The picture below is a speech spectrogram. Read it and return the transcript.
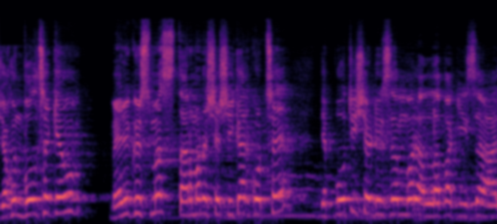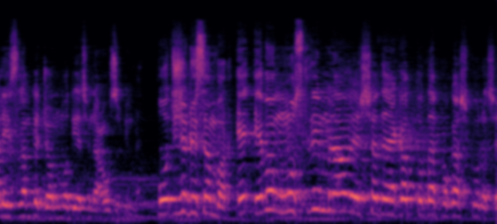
যখন বলছে কেউ মেরি ক্রিসমাস তার মানে সে স্বীকার করছে যে পঁচিশে ডিসেম্বর আল্লাহ পাক ঈসা আলী ইসলামকে জন্ম দিয়েছেন আউজবিল্লাহ পঁচিশে ডিসেম্বর এবং মুসলিমরাও এর সাথে একাত্মতা প্রকাশ করেছে।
